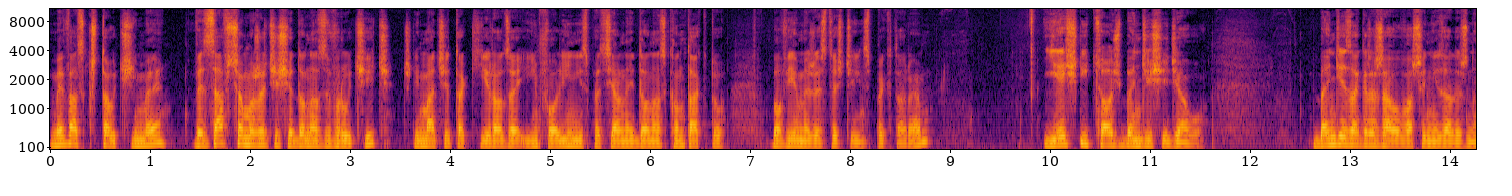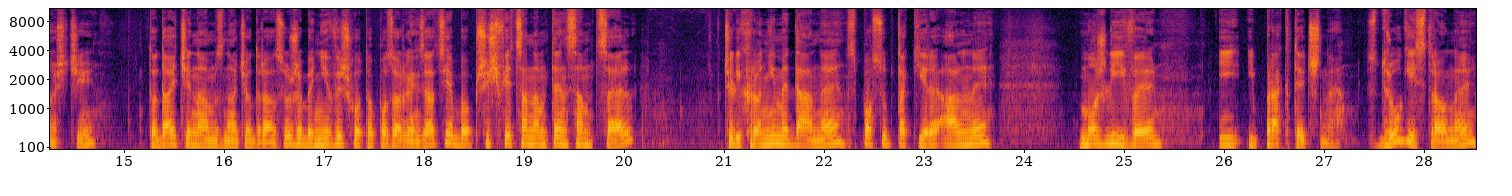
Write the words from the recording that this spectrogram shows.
My was kształcimy, Wy zawsze możecie się do nas zwrócić, czyli macie taki rodzaj infolinii specjalnej do nas kontaktu, bo wiemy, że jesteście inspektorem. Jeśli coś będzie się działo, będzie zagrażało waszej niezależności, to dajcie nam znać od razu, żeby nie wyszło to poza organizację, bo przyświeca nam ten sam cel, czyli chronimy dane w sposób taki realny, możliwy i, i praktyczny. Z drugiej strony,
